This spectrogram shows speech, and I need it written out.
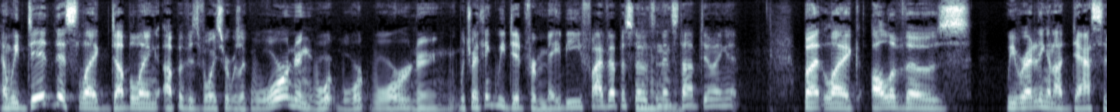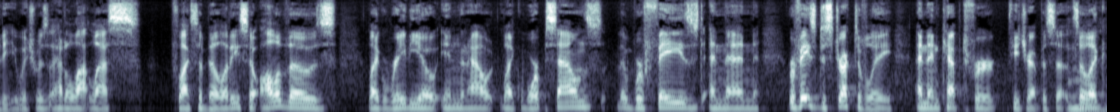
And we did this like doubling up of his voice where it was like warning, war, war, warning, which I think we did for maybe five episodes and then hmm. stopped doing it. But like all of those, we were editing on Audacity, which was had a lot less flexibility. So all of those like radio in and out like warp sounds that were phased and then were phased destructively and then kept for future episodes. So hmm. like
